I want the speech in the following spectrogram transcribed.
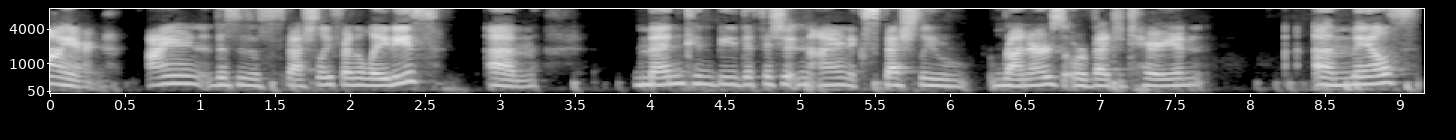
Iron. Iron, this is especially for the ladies. Um, men can be deficient in iron, especially runners or vegetarian um, males,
